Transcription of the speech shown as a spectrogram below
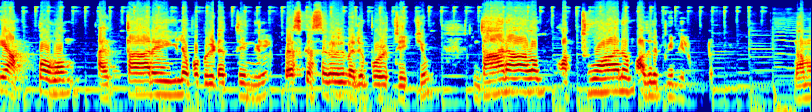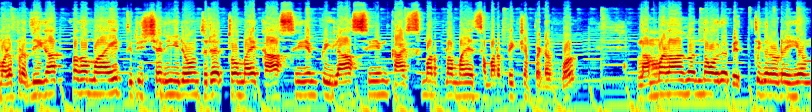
ഈ അപ്പവും അൽത്താരയിലെ ഉപപീഠത്തെങ്കിൽ ബസ്കസുകളിൽ വരുമ്പോഴത്തേക്കും ധാരാളം അധ്വാനം അതിന് പിന്നിലുണ്ട്. നമ്മൾ പ്രതീകാത്മകമായി തിരുശരീരവും തിരത്വമായി കാസയും പിലാസയും കാഴ്ചമർപ്പണമായി സമർപ്പിക്കപ്പെടുമ്പോൾ നമ്മളാകുന്ന ഓരോ വ്യക്തികളുടെയും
